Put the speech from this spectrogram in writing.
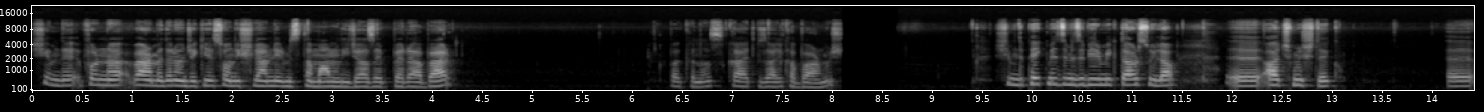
Şimdi fırına vermeden önceki son işlemlerimizi tamamlayacağız hep beraber. Bakınız gayet güzel kabarmış. Şimdi pekmezimizi bir miktar suyla e, açmıştık. E,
